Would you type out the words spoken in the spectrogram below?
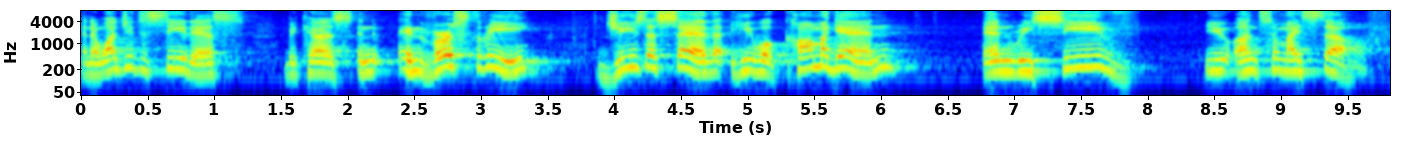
And I want you to see this because in, in verse 3, Jesus said that he will come again and receive you unto myself.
